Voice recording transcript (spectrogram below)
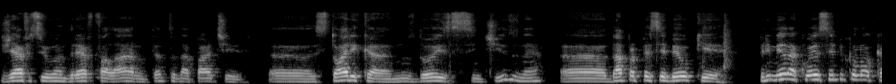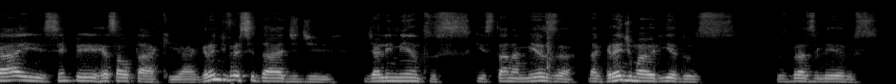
Jefferson e o André falaram, tanto na parte uh, histórica, nos dois sentidos, né? Uh, dá para perceber o quê? Primeira coisa, sempre colocar e sempre ressaltar que a grande diversidade de, de alimentos que está na mesa da grande maioria dos, dos brasileiros,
